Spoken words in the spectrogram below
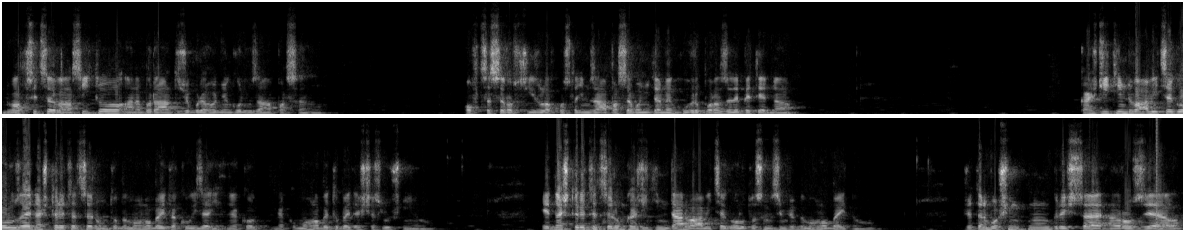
2.32 na síto, anebo dát, že bude hodně golů zápasem. No. Ovce se rozstřídala v posledním zápase, oni ten Vancouver porazili 5-1. Každý tým dva a více gólů za 1,47, to by mohlo být takový, jako, jako mohlo by to být ještě slušný. No. 1,47, každý tým dá dva a více gólů, to si myslím, že by mohlo být. No. Že ten Washington, když se rozjel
